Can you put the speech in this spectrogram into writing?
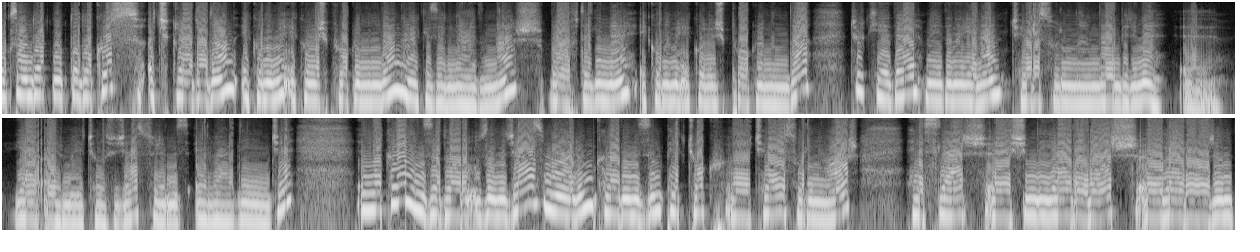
94.9 Açık Radyo'dan Ekonomi Ekoloji Programı'ndan herkese günaydınlar. Bu hafta yine Ekonomi Ekoloji Programı'nda Türkiye'de meydana gelen çevre sorunlarından birine e, yer ayırmaya çalışacağız süremiz el verdiğince. Ee, Karadeniz'e doğru uzanacağız. Malum Karadeniz'in pek çok e, çevre sorunu var. HES'ler, e, şimdi yaylalar, e, yaylaların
